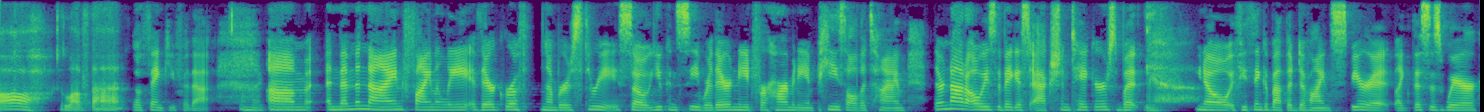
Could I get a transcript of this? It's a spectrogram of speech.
Oh, I love that. So thank you for that. Oh. Um, and then the nine, finally, their growth number is three. So you can see where their need for harmony and peace all the time. They're not always the biggest action takers, but yeah. you know, if you think about the divine spirit, like this is where,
